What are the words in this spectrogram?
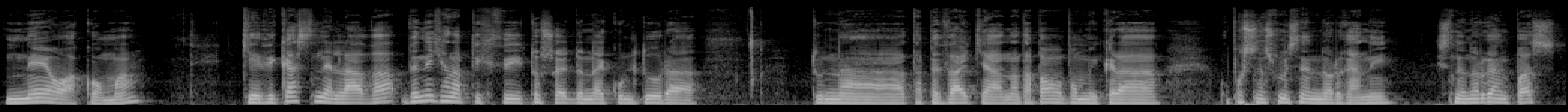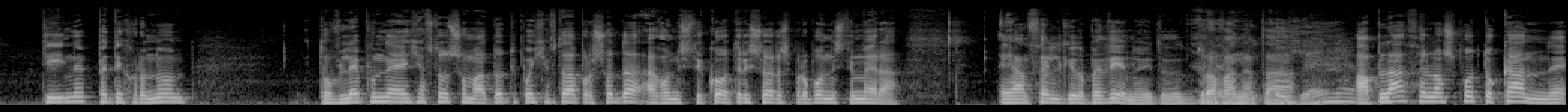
νέο ακόμα και ειδικά στην Ελλάδα δεν έχει αναπτυχθεί τόσο έντονα η κουλτούρα του να τα παιδάκια να τα πάμε από μικρά όπως είναι ας πούμε στην ενόργανη. Στην ενόργανη πας τι είναι, πέντε χρονών το βλέπουν, έχει αυτό το σωματότυπο, έχει αυτά τα προσόντα αγωνιστικό, τρεις ώρες προπόνηση τη μέρα. Ε, αν θέλει και το παιδί εννοείται, δεν το τραβάνε τα. Απλά θέλω να σου πω ότι το κάνουν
